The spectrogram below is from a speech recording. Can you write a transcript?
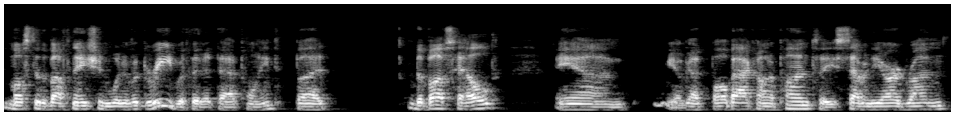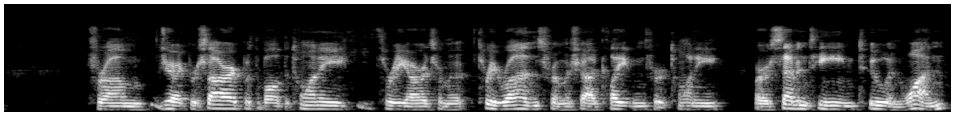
most of the Buff Nation would have agreed with it at that point. But the Buffs held, and you know, got the ball back on a punt, a 70 yard run from Jarek Broussard, put the ball at the 20, three yards from a, three runs from Ashaad Clayton for 20 or 17, two and one.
